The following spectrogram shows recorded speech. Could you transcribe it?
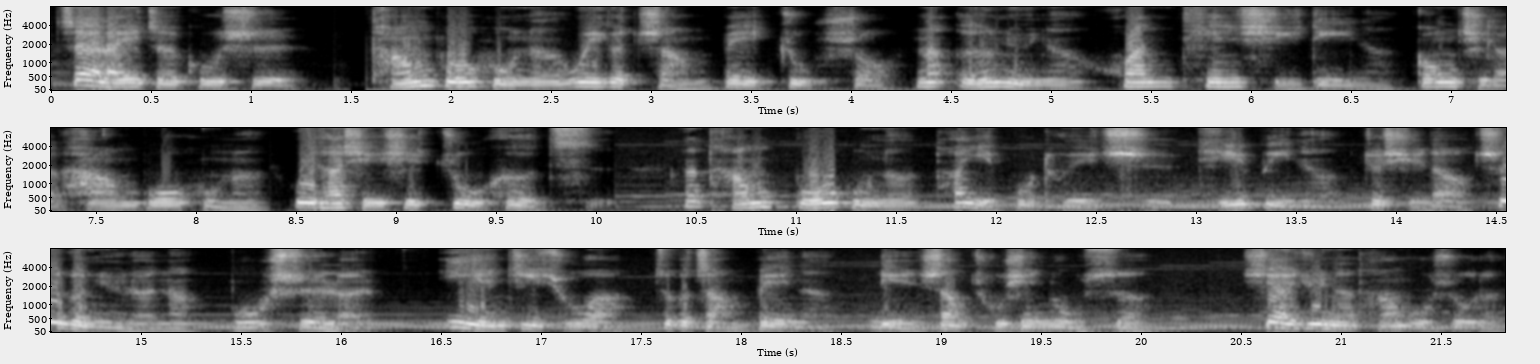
再来一则故事：唐伯虎呢为一个长辈祝寿，那儿女呢欢天喜地呢恭喜了唐伯虎呢，为他写一些祝贺词。那唐伯虎呢他也不推迟，提笔呢就写到：这个女人呢不是人。一言既出啊，这个长辈呢脸上出现怒色。下一句呢，唐伯说了：“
